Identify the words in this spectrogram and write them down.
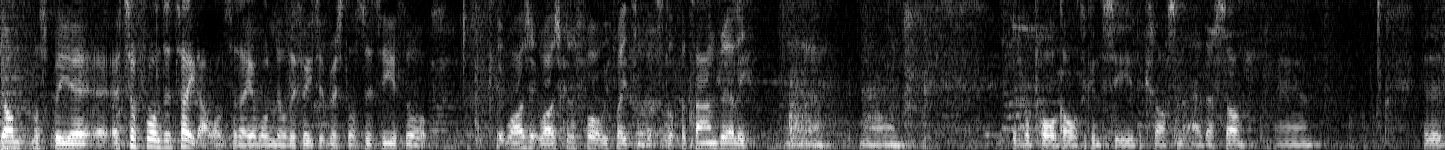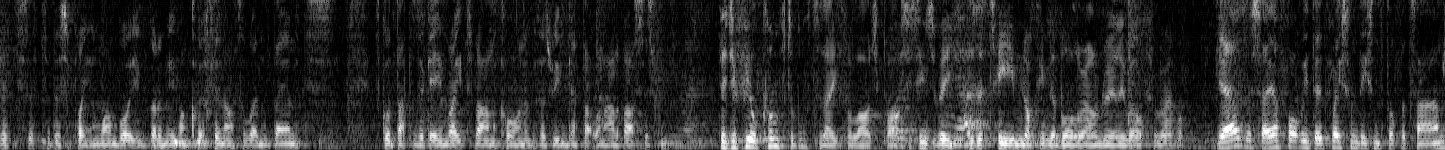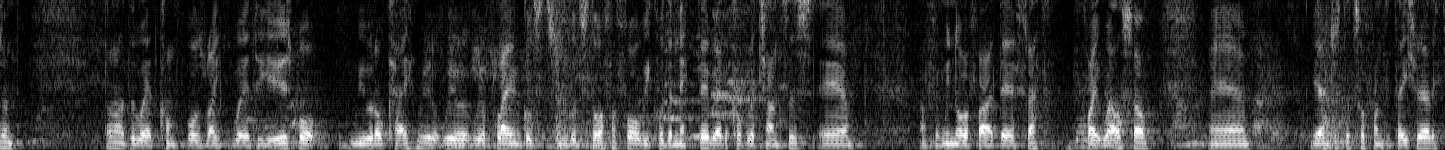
John, must be a, a tough one to take that one today, a 1 0 defeat at Bristol City. Your thoughts? It was, it was, because I thought we played some good stuff at times, really. Um, you know, and a bit of a poor goal to concede, the cross and the header. So um, it is, it's, it's a disappointing one, but you've got to move on quickly now to Wednesday, and it's it's good that there's a game right around the corner because we can get that one out of our system. Did you feel comfortable today for large parts? You seem to be, as a team, knocking the ball around really well throughout. Yeah, as I say, I thought we did play some decent stuff at times, and don't know if the word comfortable is the right word to use, but we were okay. We were, we were, we were playing good, some good stuff. I thought we could have nicked it. We had a couple of chances. Um, I think we nullified their threat quite well. So, um, yeah, just a tough one to take, really.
